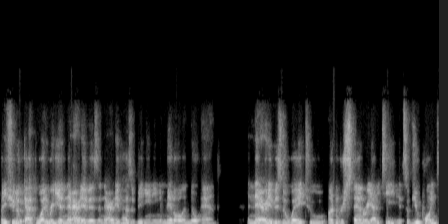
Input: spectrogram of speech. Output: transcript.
But if you look at what really a narrative is, a narrative has a beginning, a middle, and no end. A narrative is a way to understand reality. It's a viewpoint.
